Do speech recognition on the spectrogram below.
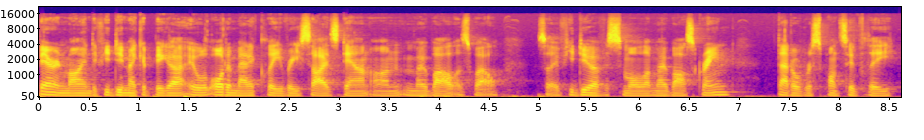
bear in mind, if you do make it bigger, it will automatically resize down on mobile as well. So if you do have a smaller mobile screen, that'll responsively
